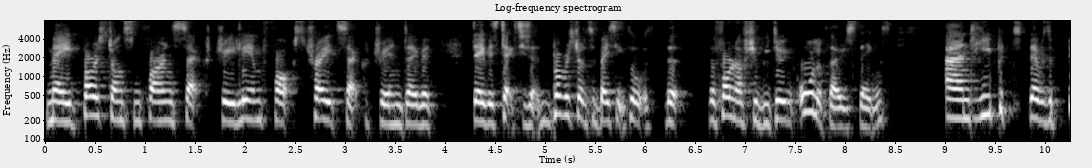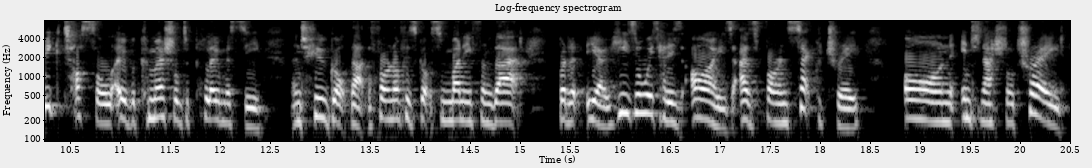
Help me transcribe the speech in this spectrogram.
made Boris Johnson foreign secretary, Liam Fox trade secretary, and David Davis deputy. Boris Johnson basically thought that the Foreign Office should be doing all of those things. And he there was a big tussle over commercial diplomacy and who got that. The Foreign Office got some money from that. But, uh, you know, he's always had his eyes as Foreign Secretary on international trade.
